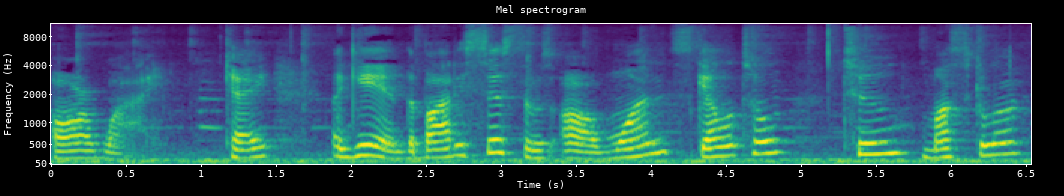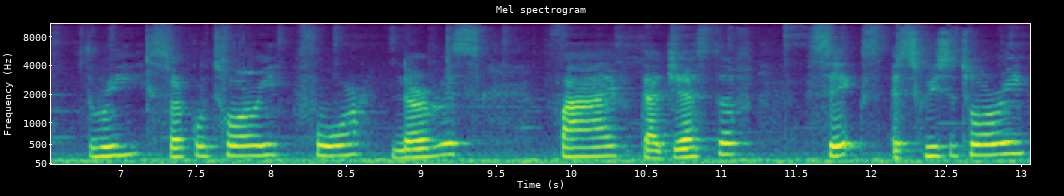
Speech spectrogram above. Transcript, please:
R Y. Okay? Again, the body systems are one, skeletal, two, muscular, three, circulatory, four, nervous, five, digestive, six, excretory,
